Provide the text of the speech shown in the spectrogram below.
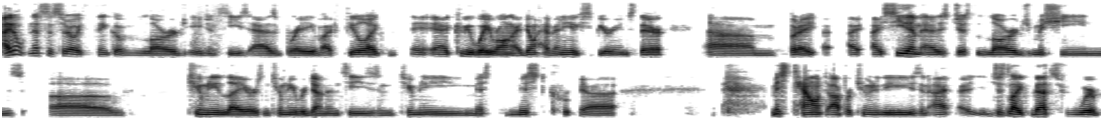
I don't necessarily think of large agencies as brave. I feel like I could be way wrong. I don't have any experience there. Um, but I, I, I see them as just large machines of too many layers and too many redundancies and too many missed missed uh, missed talent opportunities and I, I, just like that's where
